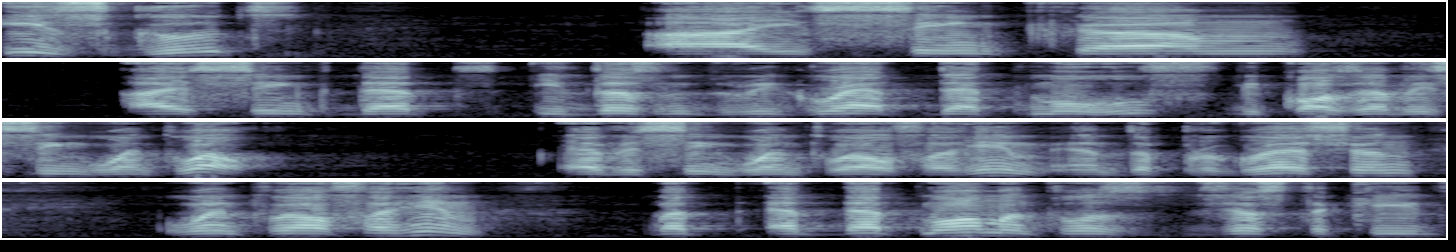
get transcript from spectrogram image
is good. I think um, I think that he doesn't regret that move because everything went well. everything went well for him and the progression went well for him. But at that moment was just a kid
